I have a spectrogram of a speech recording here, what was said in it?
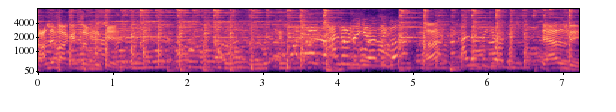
কালি মাখেছে মুখে। আলু উঠে কি বলবি গো। হ্যাঁ আলু উঠে কি বলবি তেল দি।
